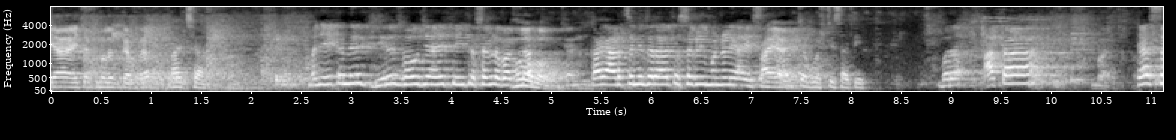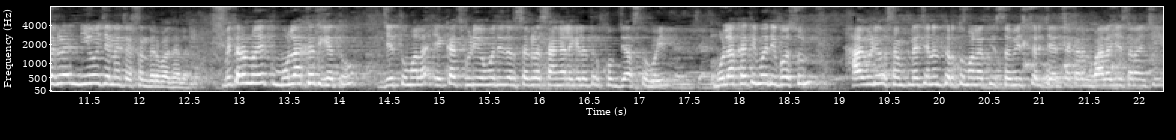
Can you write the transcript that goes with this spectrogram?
या ह्याच्यात मदत करतात. अच्छा. म्हणजे एकंदरीत धीरज भाऊ जे आहेत ते इथं सगळं हो, बघतात. काय अडचणी जर आल्या तर सगळी मंडळी आहे त्या गोष्टीसाठी. बरं आता त्या सगळ्या नियोजनाच्या संदर्भात झालं. मित्रांनो एक मुलाखत घेतो जे तुम्हाला एकाच व्हिडिओमध्ये जर सगळं सांगायला गेलं तर खूप जास्त होईल. मुलाखतीमध्ये बसून हा व्हिडिओ संपल्याच्या नंतर तुम्हाला ती सविस्तर चर्चा कारण बालाजी सरांशी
